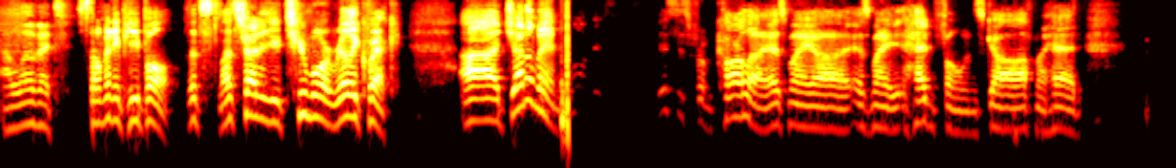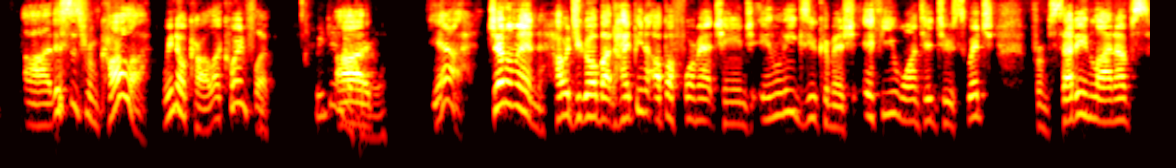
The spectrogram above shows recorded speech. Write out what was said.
I love it. So many people. Let's let's try to do two more really quick. Uh, gentlemen, this is from Carla as my uh, as my headphones go off my head. Uh, this is from Carla. We know Carla. Coin flip. We do. Uh, yeah, gentlemen, how would you go about hyping up a format change in leagues you commish if you wanted to switch from setting lineups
